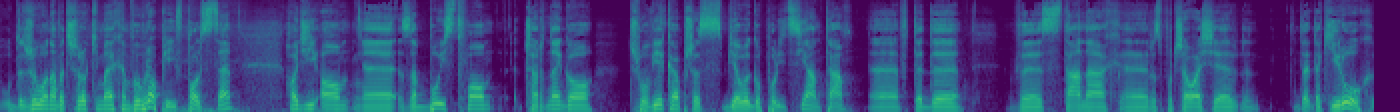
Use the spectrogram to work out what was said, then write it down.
uderzyło nawet szerokim echem w Europie i w Polsce. Chodzi o e, zabójstwo czarnego człowieka przez białego policjanta. E, wtedy w Stanach rozpoczęła się taki ruch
